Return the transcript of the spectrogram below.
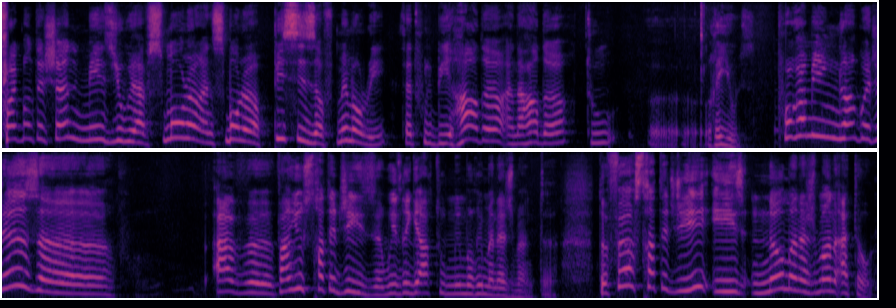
Fragmentation means you will have smaller and smaller pieces of memory that will be harder and harder to uh, reuse. Programming languages uh, have uh, various strategies with regard to memory management. The first strategy is no management at all.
